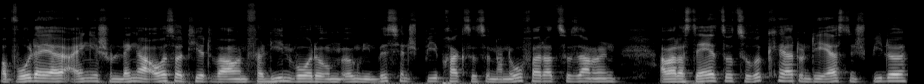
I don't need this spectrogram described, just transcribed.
obwohl der ja eigentlich schon länger aussortiert war und verliehen wurde, um irgendwie ein bisschen Spielpraxis in Hannover da zu sammeln. Aber dass der jetzt so zurückkehrt und die ersten Spiele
